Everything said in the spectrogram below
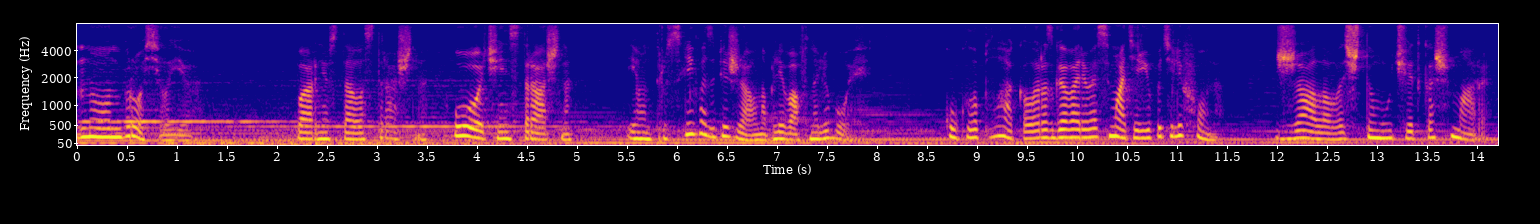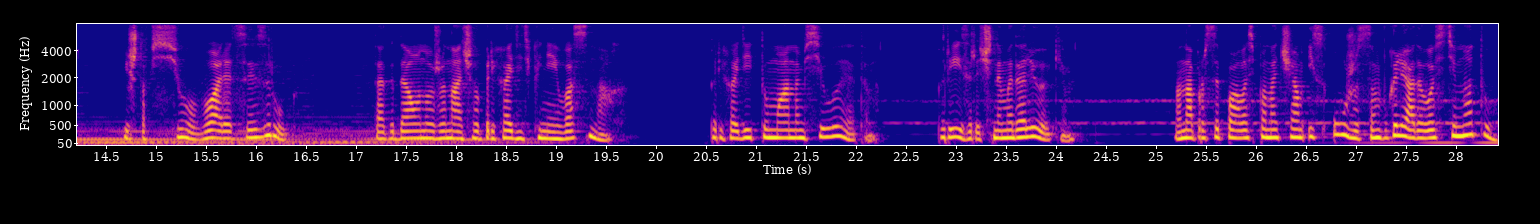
но он бросил ее. Парню стало страшно, очень страшно, и он трусливо сбежал, наплевав на любовь. Кукла плакала, разговаривая с матерью по телефону. Жаловалась, что мучает кошмары и что все валится из рук. Тогда он уже начал приходить к ней во снах. Приходить туманным силуэтом, призрачным и далеким. Она просыпалась по ночам и с ужасом вглядывалась в темноту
